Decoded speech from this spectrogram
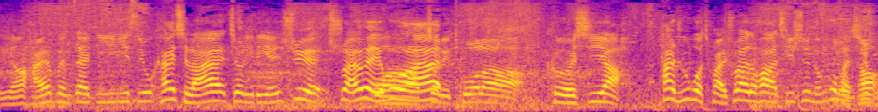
羚羊还稳在第一，ECU 开起来，这里的延续甩尾过来，这里拖了，可惜呀，他如果甩出来的话，其实能够反超。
